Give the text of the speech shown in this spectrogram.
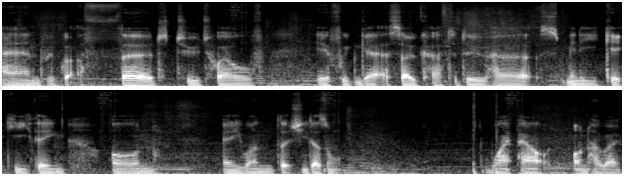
And we've got a third 212 if we can get Ahsoka to do her mini kicky thing on anyone that she doesn't wipe out on her own.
